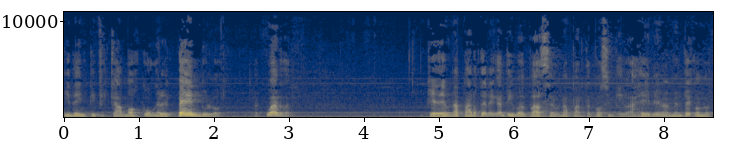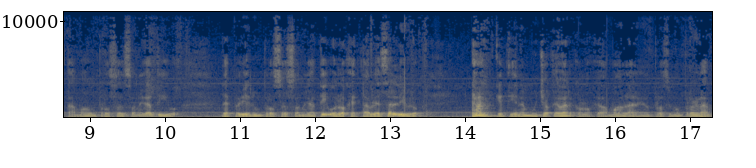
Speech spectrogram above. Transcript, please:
identificamos con el péndulo, ¿recuerdan? Que de una parte negativa pasa a una parte positiva. Generalmente cuando estamos en un proceso negativo, después viene un proceso negativo, lo que establece el libro que tiene mucho que ver con lo que vamos a hablar en el próximo programa,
